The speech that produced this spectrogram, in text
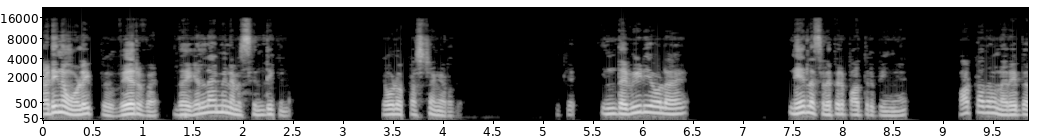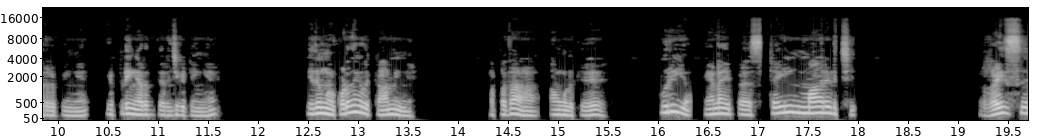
கடின உழைப்பு வேர்வை இதை எல்லாமே நம்ம சிந்திக்கணும். எவ்வளோ கஷ்டங்கிறது. ஓகே. இந்த வீடியோவில் நேரில் சில பேர் பார்த்துருப்பீங்க பார்க்காதவங்க நிறைய பேர் இருப்பீங்க. எப்படிங்கிறத தெரிஞ்சுக்கிட்டீங்க. இது உங்கள் குழந்தைங்களுக்கு காமிங்க. அப்போ தான் அவங்களுக்கு புரியும். ஏன்னா இப்போ ஸ்டைல் மாறிடுச்சு. ரைஸு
